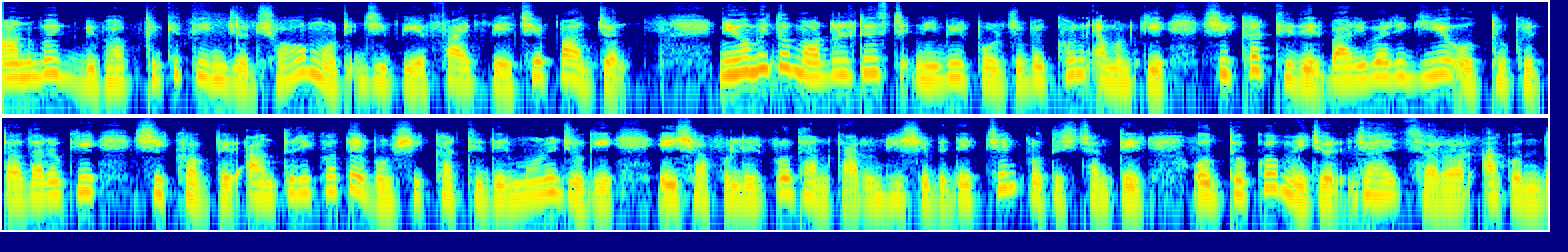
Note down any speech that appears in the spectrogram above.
মানবিক বিভাগ থেকে তিনজন সহ মোট জিপিএ ফাইভ পেয়েছে পাঁচজন। নিয়মিত মডেল টেস্ট, নিবিড় পর্যবেক্ষণ, এমনকি শিক্ষার্থীদের বাড়ি বাড়ি গিয়ে অধ্যক্ষের তদারকি, শিক্ষকদের আন্তরিকতা এবং শিক্ষার্থীদের মনোযোগী এই সাফল্যের প্রধান কারণ হিসেবে দেখছেন প্রতিষ্ঠানটির অধ্যক্ষ মেজর জাহিদ সরোয়ার আকন্দ।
